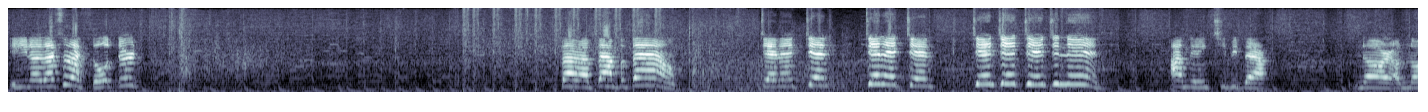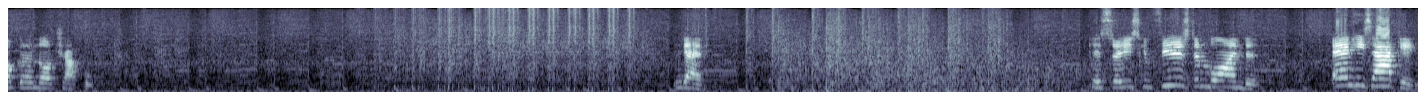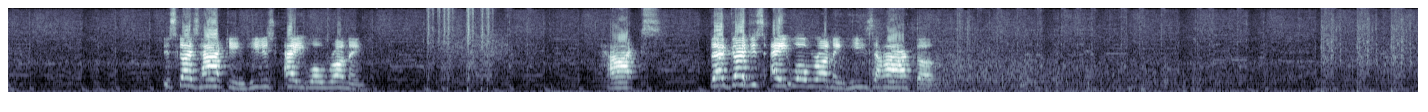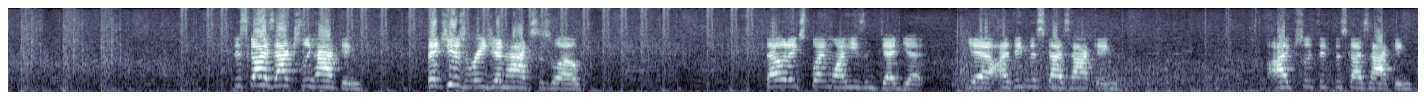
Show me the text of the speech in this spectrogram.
You know, that's what I thought, dude. Bam, bam, bam, bam. Dun, dun, dun, dun, dun, dun, dun, dun, dun. I'm getting TP back. No, I'm not gonna not chapel. Okay. Okay, so he's confused and blinded. And he's hacking. This guy's hacking. He just ate while running. Hacks. That guy just ate while running. He's a hacker. This guy's actually hacking. Bet she has regen hacks as well. That would explain why he isn't dead yet. Yeah, I think this guy's hacking. I actually think this guy's hacking.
